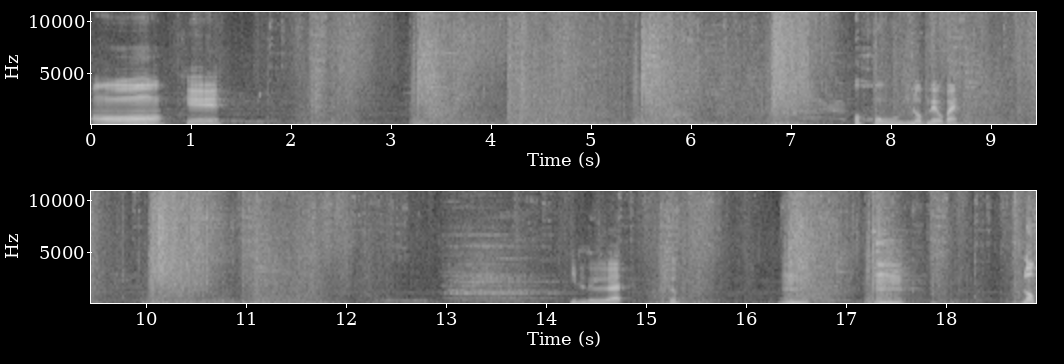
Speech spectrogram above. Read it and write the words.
อ๋อโอเค โอ้โหหลบเร็วไป กินเลือดปึ๊บอืม อืม ลบ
